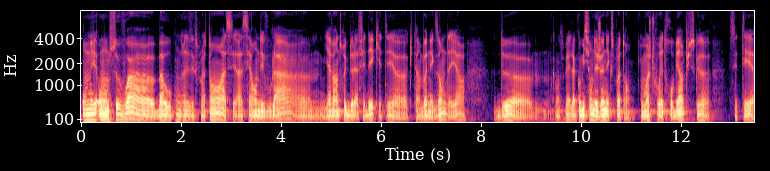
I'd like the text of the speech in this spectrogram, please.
On, est, on se voit euh, bah, au congrès des exploitants, à ces, ces rendez-vous-là. Euh, il y avait un truc de la Fédé qui était, qui était un bon exemple d'ailleurs, de comment ça s'appelle, la commission des jeunes exploitants, que moi je trouvais trop bien puisque c'était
